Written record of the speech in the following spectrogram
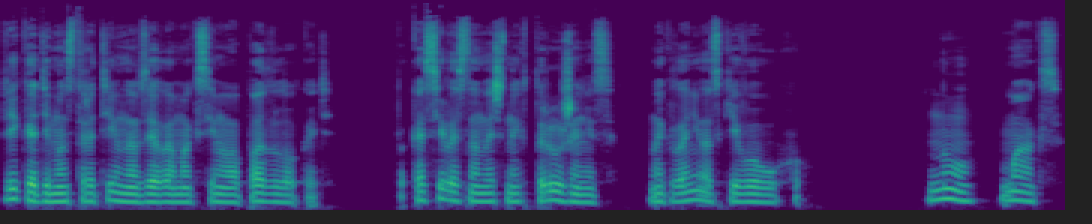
Вика демонстративно взяла Максимова под локоть, покосилась на ночных тружениц, наклонилась к его уху. «Ну, Макс,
